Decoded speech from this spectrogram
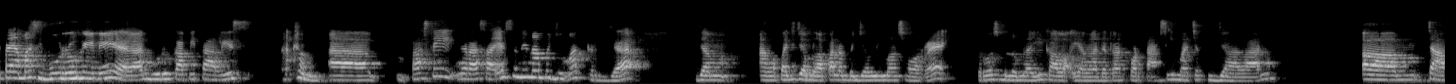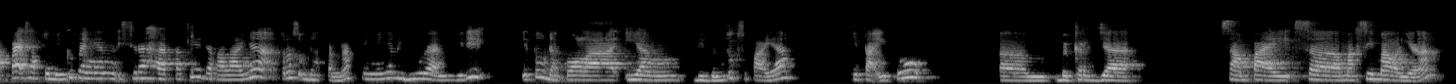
kita yang masih buruh ini ya kan, buruh kapitalis, uh, pasti ngerasanya Senin sampai Jumat kerja jam anggap aja jam 8 sampai jam 5 sore, terus belum lagi kalau yang ada transportasi macet di jalan, um, capek Sabtu Minggu pengen istirahat, tapi ada kalanya terus udah penat pengennya liburan. Jadi itu udah pola yang dibentuk supaya kita itu um, bekerja sampai semaksimalnya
